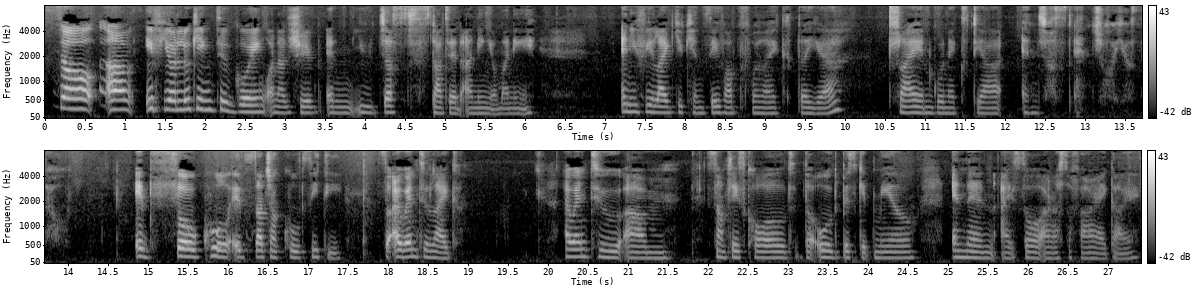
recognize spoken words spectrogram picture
So, um, if you're looking to going on a trip and you just started earning your money and you feel like you can save up for like the year, try and go next year and just enjoy yourself. It's so cool. It's such a cool city. So I went to like I went to um someplace called the Old Biscuit Mill, and then I saw a Rastafari guy,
